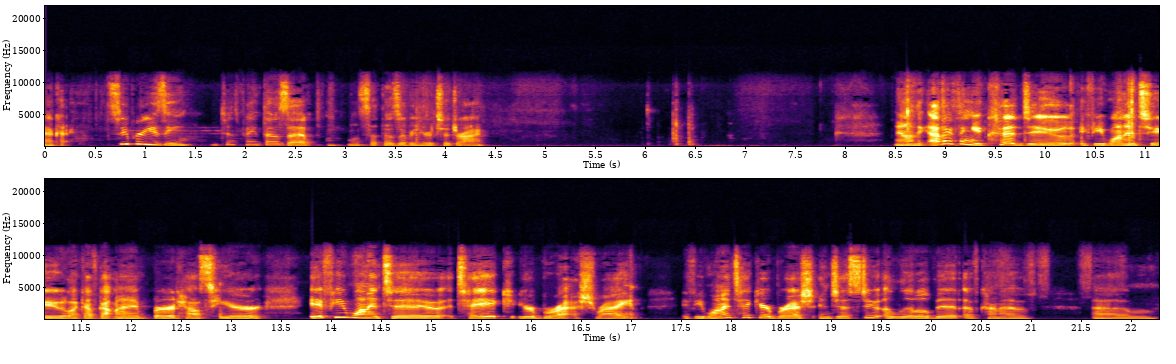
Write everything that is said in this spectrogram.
Okay, super easy. Just paint those up. We'll set those over here to dry. Now, the other thing you could do if you wanted to, like I've got my birdhouse here, if you wanted to take your brush, right? If you want to take your brush and just do a little bit of kind of um,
